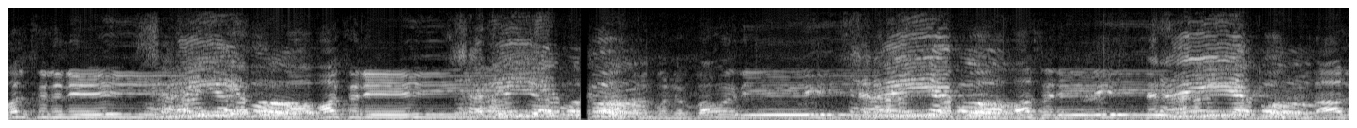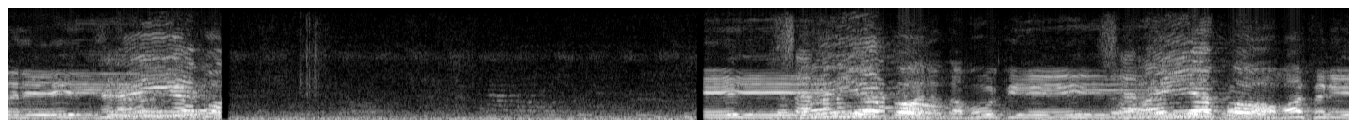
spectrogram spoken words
വത്സലനേ ശരണമയ്യപ്പോ വാസനേ ഭഗവതി വാസനേ ശരണമയ്യപ്പോ ആനന്ദമൂർത്തിയേ വാസനേ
